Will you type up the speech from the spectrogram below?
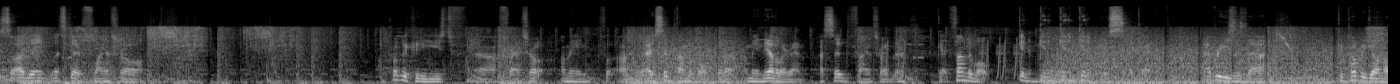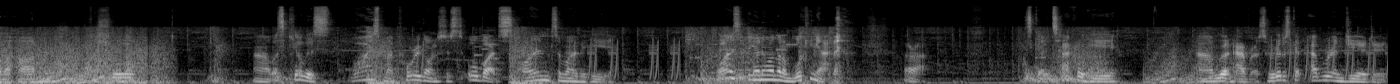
Psybeam, let's go Flamethrower. Probably could have used uh, Flamethrower. I mean, uh, I said Thunderbolt, but uh, I mean the other way around. I said Flamethrower, but okay, Thunderbolt. Get him, get him, get him, get him. Yes, okay. Abra uses that. Could probably go another Harden, for sure. Uh, let's kill this. Why is my Porygon just all by its own to over here? Why is it the only one that I'm looking at? Alright. Let's go tackle here. Uh, we've got Abra. So we've got to get Abra and Geodude.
